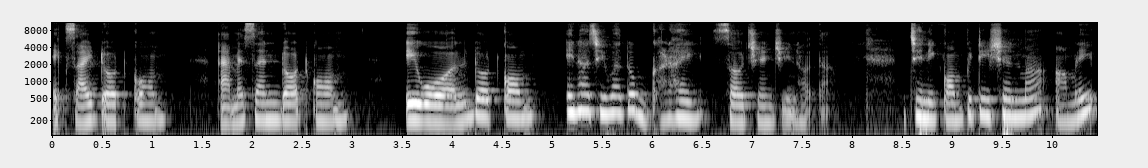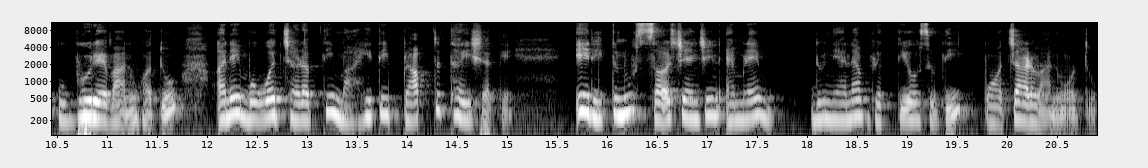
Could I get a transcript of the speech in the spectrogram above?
Excite dot com Amazon dot com AOL dot com, એના જેવા તો ઘણાય સર્ચ એન્જિન હતા, જેની કોમ્પિટિશનમાં આપણે ઊભું રહેવાનું હતું અને બહુ જ ઝડપથી માહિતી પ્રાપ્ત થઈ શકે એ રીતનું સર્ચ એન્જિન એમણે દુનિયાના વ્યક્તિઓ સુધી પહોંચાડવાનું હતું.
